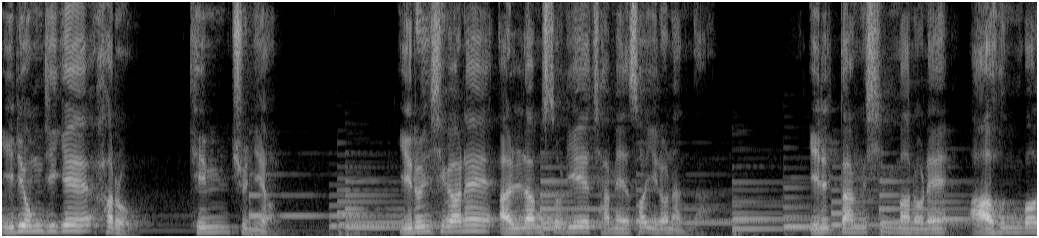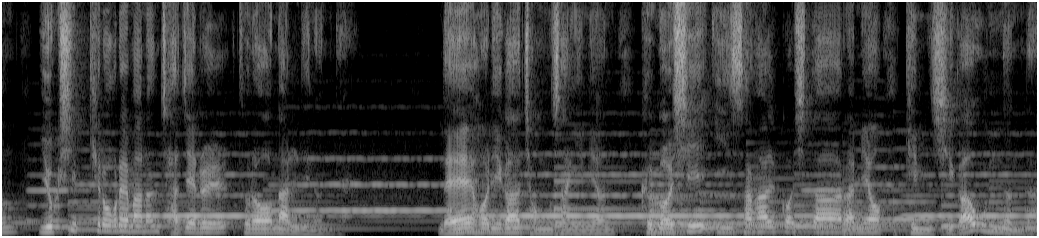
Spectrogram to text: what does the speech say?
일용직의 하루 김준엽 이른 시간에 알람 소리에 잠에서 일어난다. 일당 10만 원에 아흔 번 60kg 하는 자재를 들어 날리는데 내 허리가 정상이면 그것이 이상할 것이다 라며 김 씨가 웃는다.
